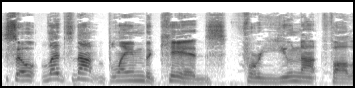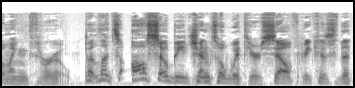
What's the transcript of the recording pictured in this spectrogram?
So let's not blame the kids for you not following through. But let's also be gentle with yourself because the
